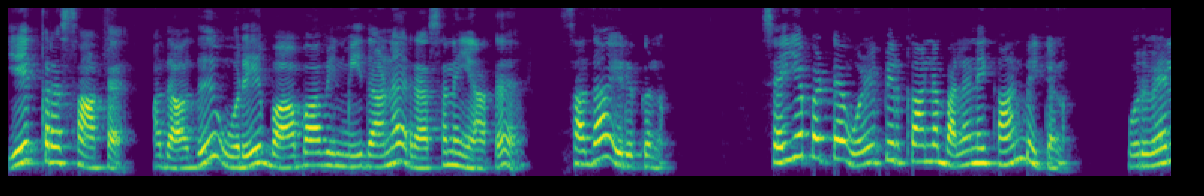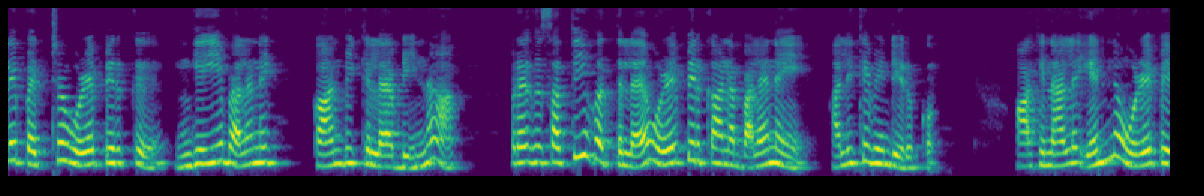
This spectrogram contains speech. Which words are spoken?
ஏக்கரசாக அதாவது ஒரே பாபாவின் மீதான ரசனையாக சதா இருக்கணும். செய்யப்பட்ட உழைப்பிற்கான பலனை காண்பிக்கணும். ஒருவேளை பெற்ற உழைப்பிற்கு இங்கேயே பலனை காண்பிக்கலை அப்படின்னா பிறகு சத்தியுகத்தில் உழைப்பிற்கான பலனை அளிக்க வேண்டியிருக்கும். ஆகினால என்ன உழைப்பை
